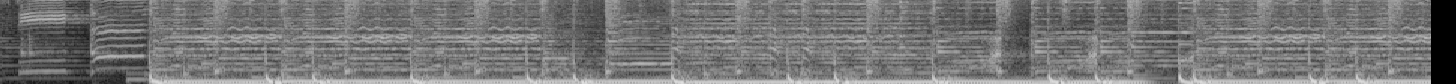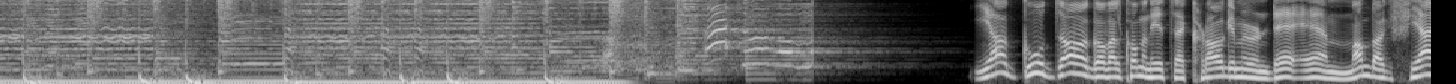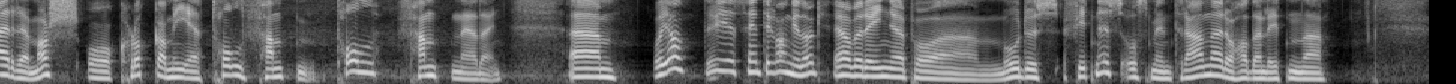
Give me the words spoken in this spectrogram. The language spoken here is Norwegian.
Speak. Ja, god dag og velkommen hit til Klagemuren. Det er mandag 4. mars, og klokka mi er 12.15. 12.15 er den. Um, og ja, det er sent i gang i dag. Jeg har vært inne på uh, Modus Fitness hos min trener og hadde en liten, uh,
